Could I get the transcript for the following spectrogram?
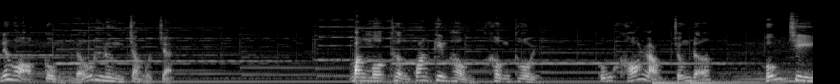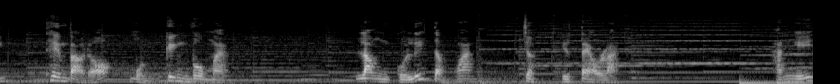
nếu họ cùng đấu lưng trong một trận. Bằng một thượng quan kim hồng không thôi, cũng khó lòng chống đỡ, huống chi thêm vào đó một kinh vô mạng. Lòng của Lý Tẩm Hoan chợt như teo lại. Hắn nghĩ,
